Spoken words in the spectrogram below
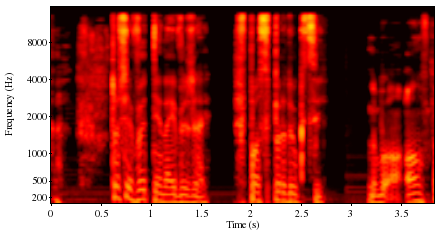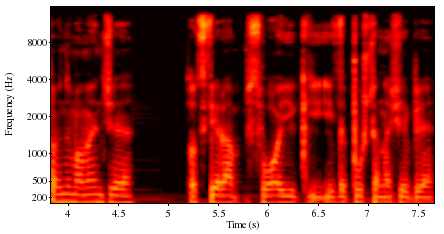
To się wytnie najwyżej w postprodukcji. No bo on w pewnym momencie otwiera słoik i, i wypuszcza na siebie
